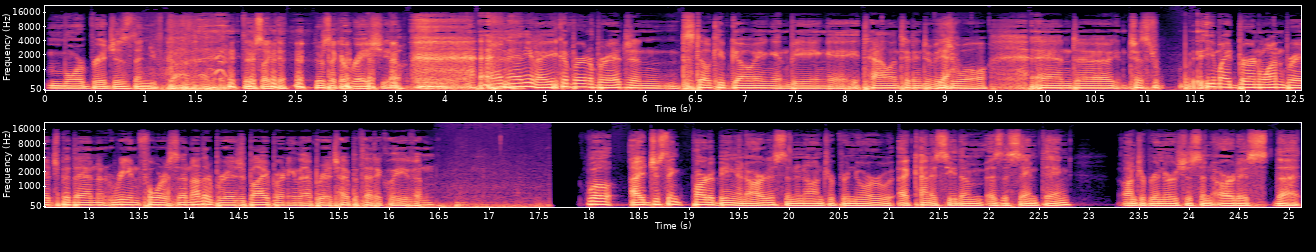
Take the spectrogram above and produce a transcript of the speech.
more bridges than you've got, I think there's like a there's like a ratio. and and you know you can burn a bridge and still keep going and being a talented individual, and uh, just you might burn one bridge, but then reinforce another bridge by burning that bridge, hypothetically even. Well, I just think part of being an artist and an entrepreneur, I kind of see them as the same thing. Entrepreneur is just an artist that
